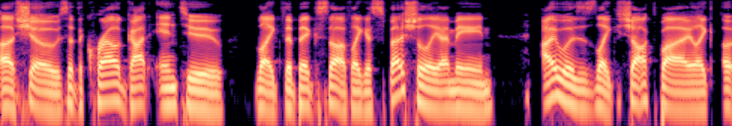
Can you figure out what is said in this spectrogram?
uh, shows that the crowd got into like the big stuff, like especially, I mean. I was like shocked by like uh,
